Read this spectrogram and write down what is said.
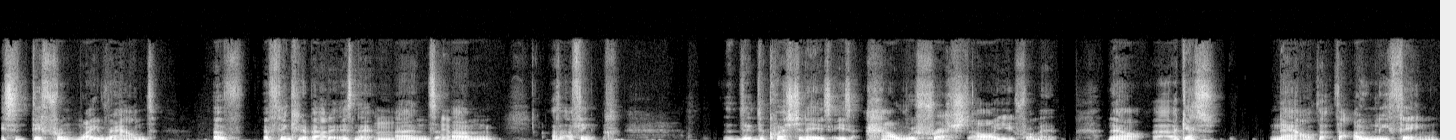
it's a different way round of of thinking about it, isn't it? Mm, and yeah. um, I, I think the the question is is how refreshed are you from it? Now, uh, I guess now that the only thing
